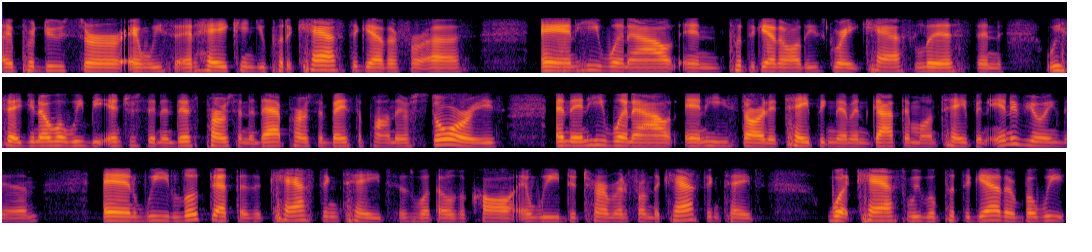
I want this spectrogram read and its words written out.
a producer and we said, "Hey, can you put a cast together for us?" And he went out and put together all these great cast lists and we said, "You know what? We'd be interested in this person and that person based upon their stories." And then he went out and he started taping them and got them on tape and interviewing them. And we looked at the, the casting tapes, is what those are called, and we determined from the casting tapes what cast we would put together. But we,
